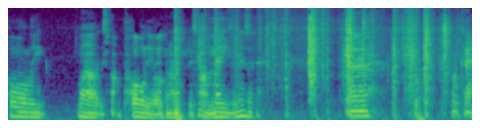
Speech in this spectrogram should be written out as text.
poorly, well, it's not poorly organised, but it's not amazing, is it? Uh, okay.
